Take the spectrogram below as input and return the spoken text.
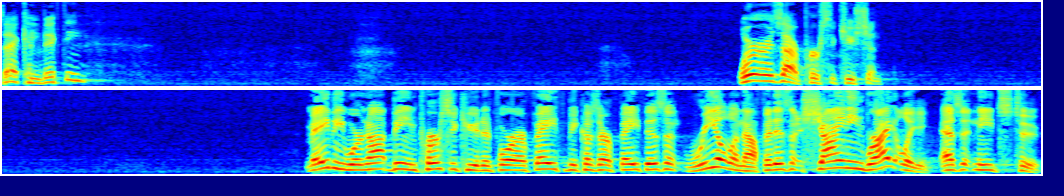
That convicting? Where is our persecution? Maybe we're not being persecuted for our faith because our faith isn't real enough. It isn't shining brightly as it needs to.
